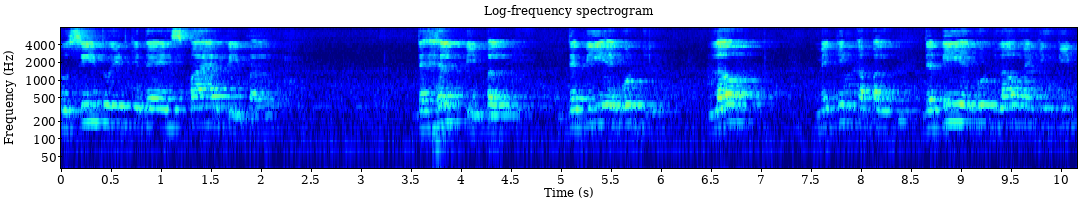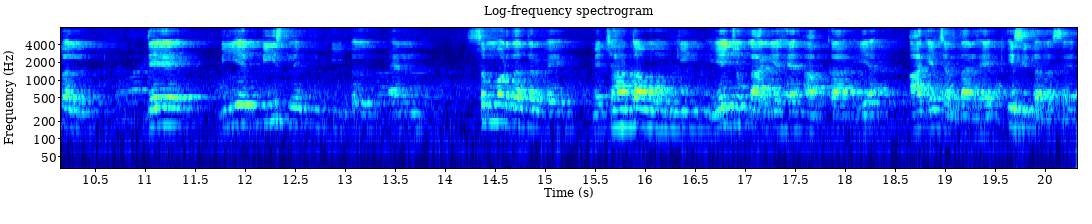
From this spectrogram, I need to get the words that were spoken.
टू सी टू इट कि they inspire people they help people they be a good love making couple they be a good love making people they be a peace making people and some और द अदर वे मैं चाहता हूँ कि ये जो कार्य है आपका, ये आगे चलता रहे इसी तरह से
